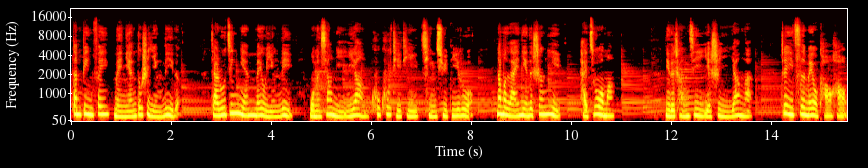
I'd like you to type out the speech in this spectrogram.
但并非每年都是盈利的。假如今年没有盈利，我们像你一样哭哭啼啼，情绪低落，那么来年的生意还做吗？你的成绩也是一样啊，这一次没有考好。”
